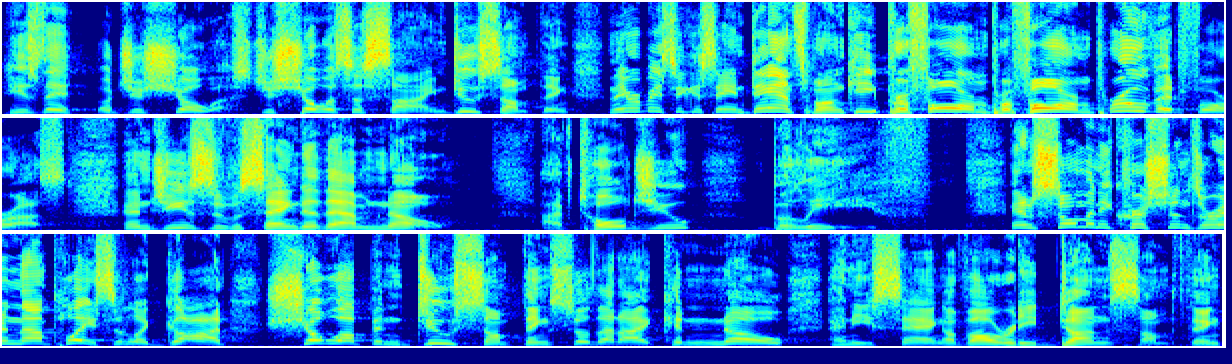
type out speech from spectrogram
He's there, oh, just show us, just show us a sign, do something. And they were basically saying, Dance, monkey, perform, perform, prove it for us. And Jesus was saying to them, No, I've told you, believe. And so many Christians are in that place. They're like, God, show up and do something so that I can know. And He's saying, I've already done something.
